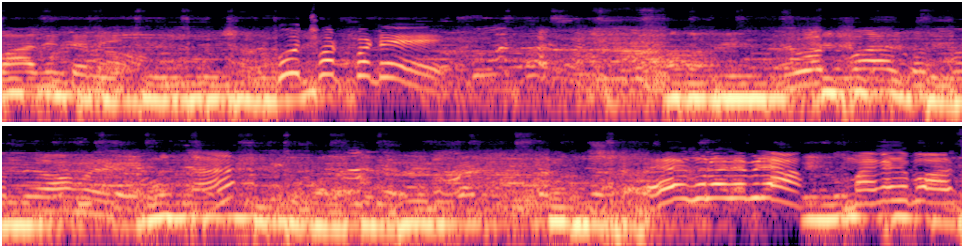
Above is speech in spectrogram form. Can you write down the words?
পা দিতে নেই। খুব ছটপটে আমাদের শিশুশিল্পীদের মঞ্চ? শিল্পকলা কেন্দ্রের অনুষ্ঠান এ শোনা যাবি না মায়ের কাছে বস।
